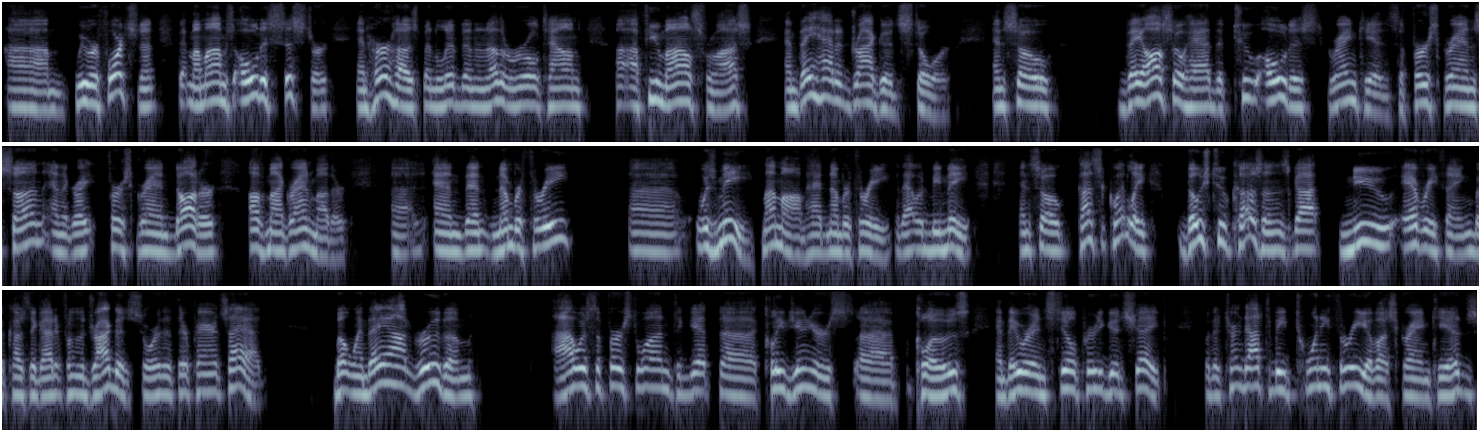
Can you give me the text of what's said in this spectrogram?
Um, we were fortunate that my mom's oldest sister and her husband lived in another rural town a few miles from us, and they had a dry goods store. And so they also had the two oldest grandkids, the first grandson and the great first granddaughter of my grandmother. Uh, and then number three uh, was me. My mom had number three. That would be me. And so consequently, those two cousins got knew everything because they got it from the dry goods store that their parents had. But when they outgrew them, I was the first one to get uh, Cleve Jr.'s uh, clothes, and they were in still pretty good shape. But there turned out to be 23 of us grandkids,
